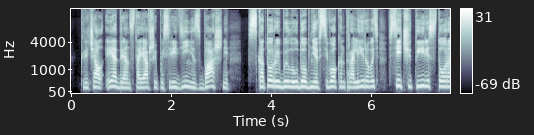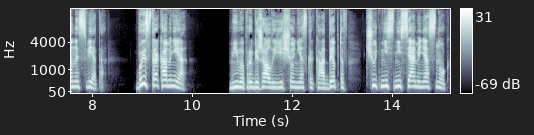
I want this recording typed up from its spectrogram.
— кричал Эдриан, стоявший посередине с башни, с которой было удобнее всего контролировать все четыре стороны света. «Быстро ко мне!» Мимо пробежало еще несколько адептов, чуть не снеся меня с ног.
